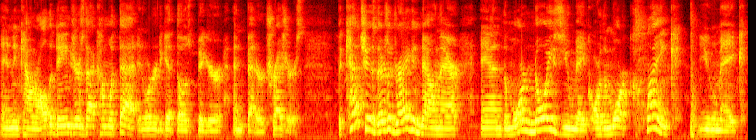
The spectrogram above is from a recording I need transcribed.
and encounter all the dangers that come with that in order to get those bigger and better treasures. The catch is there's a dragon down there, and the more noise you make or the more clank you make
